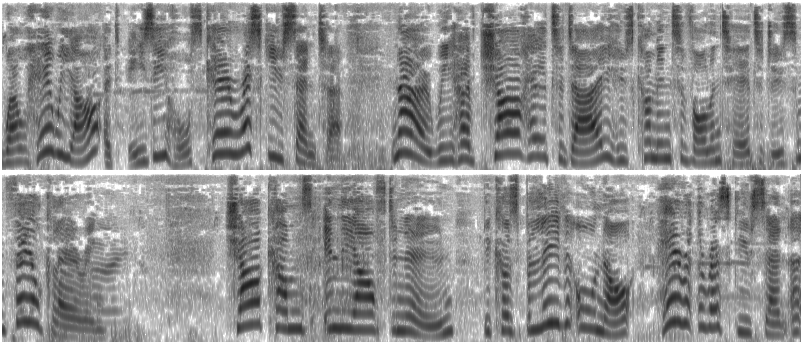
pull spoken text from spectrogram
Well, here we are at Easy Horse Care Rescue Centre. Now, we have Char here today who's come in to volunteer to do some field clearing. Hi. Char comes in the afternoon because, believe it or not, here at the rescue centre,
